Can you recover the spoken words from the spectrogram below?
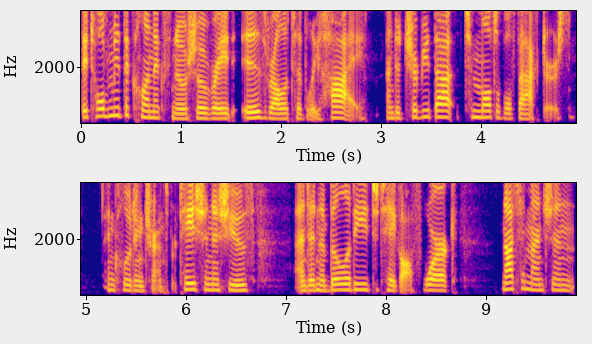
They told me the clinic's no show rate is relatively high and attribute that to multiple factors, including transportation issues and inability to take off work, not to mention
